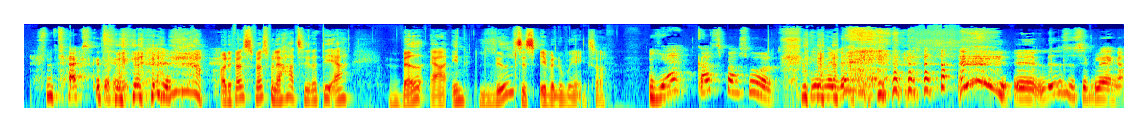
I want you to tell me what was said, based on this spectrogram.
tak skal du have. og det første spørgsmål, jeg har til dig, det er, hvad er en ledelsesevaluering så? Ja, godt spørgsmål. Jamen, øh, ledelsesevalueringer.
